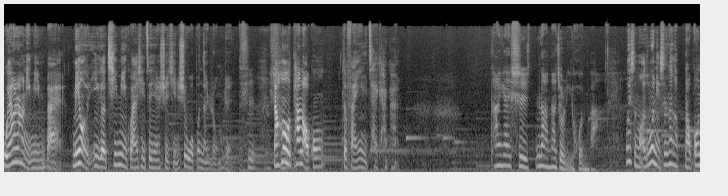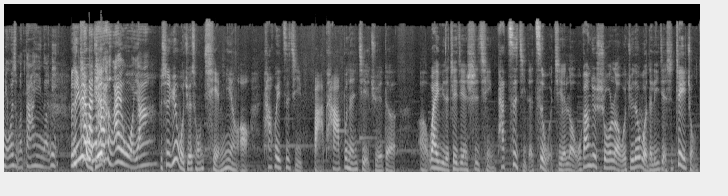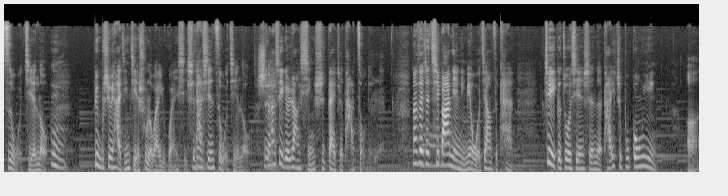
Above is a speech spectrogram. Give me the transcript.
我要让你明白，没有一个亲密关系这件事情是我不能容忍。是，是然后她老公的反应，你猜看看。他应该是那那就离婚吧？为什么？如果你是那个老公，你为什么答应呢？你不是因为我觉得很爱我呀？不是因为我觉得从前面哦，他会自己把他不能解决的呃外遇的这件事情，他自己的自我揭露。我刚刚就说了，我觉得我的理解是这种自我揭露，嗯。并不是因为他已经结束了外遇关系，是他先自我揭露，嗯、所以他是一个让形式带着他走的人。那在这七八年里面，我这样子看，这个做先生的他一直不供应，呃，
